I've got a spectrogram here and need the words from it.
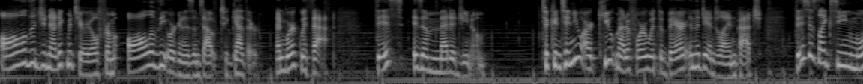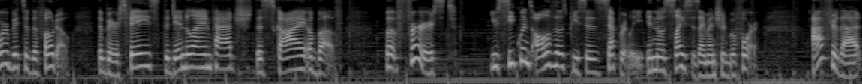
all the genetic material from all of the organisms out together and work with that. This is a metagenome. To continue our cute metaphor with the bear in the dandelion patch, this is like seeing more bits of the photo the bear's face, the dandelion patch, the sky above. But first, you sequence all of those pieces separately in those slices I mentioned before. After that,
